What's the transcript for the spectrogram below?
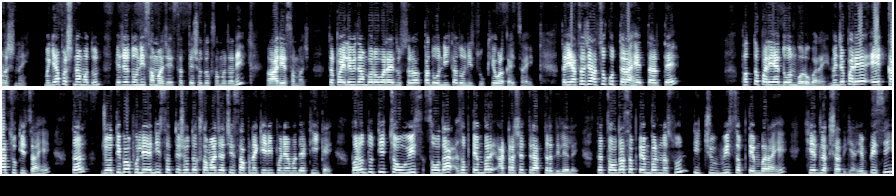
प्रश्न आहे. मग या प्रश्नामधून हे जे दोन्ही समाज आहेत सत्यशोधक समाज आणि आर्य समाज तर पहिलं विधान बरोबर आहे दुसरं का दोन्ही का दोन्ही चूक हे ओळखायचं आहे. तर याचं जे अचूक उत्तर आहे तर ते फक्त पर्याय दोन बरोबर आहे. म्हणजे पर्याय एक का चुकीचा आहे तर ज्योतिबा फुले यांनी सत्यशोधक समाजाची स्थापना केली पुण्यामध्ये ठीक आहे. परंतु ती चोवीस चौदा सप्टेंबर अठराशे त्र्याहत्तर दिलेलं आहे. तर चौदा सप्टेंबर नसून ती चोवीस सप्टेंबर आहे हे लक्षात घ्या. एम पी सी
